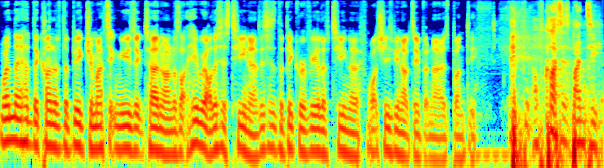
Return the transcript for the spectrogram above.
When they had the kind of the big dramatic music turnaround, I was like, here we are, this is Tina. This is the big reveal of Tina, what she's been up to. But no, it's Bunty. of course, it's Bunty.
